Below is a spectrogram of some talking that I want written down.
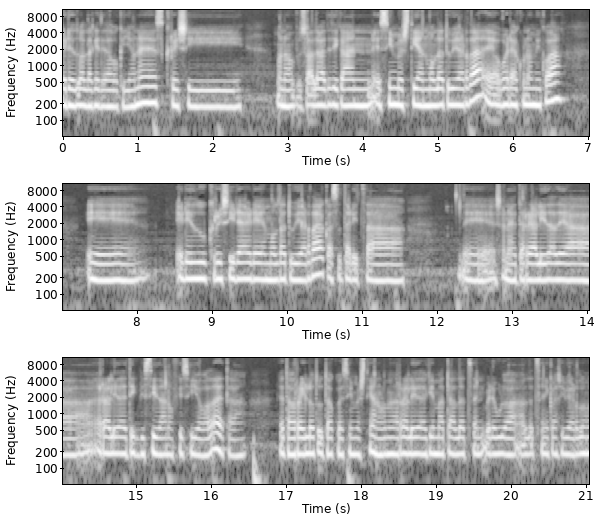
eredu aldakete dago kionez, krisi, bueno, pues alde batetik ezinbestian moldatu behar da, e, egoera ekonomikoa, e, eredu krisira ere moldatu behar da, kazetaritza e, zena, eta realidadea, realidadetik bizidan ofizioa da, eta eta horrei lotutako ezinbestian, orden realidadekin bate aldatzen, bere burua aldatzen ikasi behar du.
